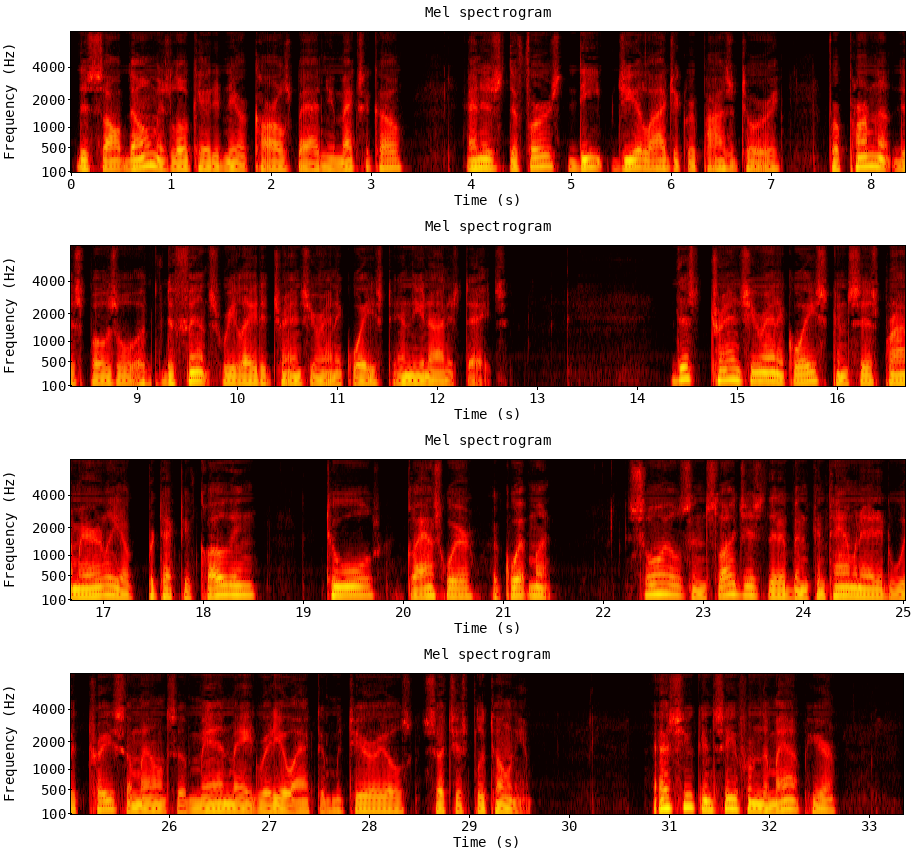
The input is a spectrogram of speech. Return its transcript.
This salt dome is located near Carlsbad, New Mexico, and is the first deep geologic repository for permanent disposal of defense-related transuranic waste in the United States. This transuranic waste consists primarily of protective clothing, tools, glassware, equipment, soils and sludges that have been contaminated with trace amounts of man-made radioactive materials such as plutonium. As you can see from the map here,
